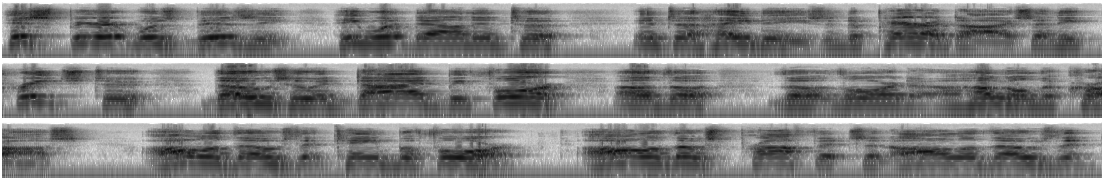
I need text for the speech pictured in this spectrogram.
His spirit was busy. He went down into into Hades, into paradise, and he preached to those who had died before uh, the, the Lord hung on the cross. All of those that came before, all of those prophets, and all of those that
